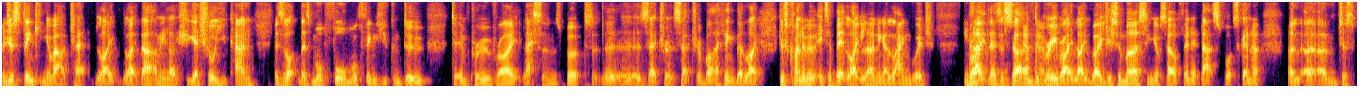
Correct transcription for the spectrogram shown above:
and just thinking about chess like like that. I mean, like yeah, sure you can. There's a lot. There's more formal things you can do to improve, right? Lessons, but books etc etc but i think that like just kind of it's a bit like learning a language exactly. right? There's a certain Definitely. degree right? Like by just immersing yourself in it that's what's gonna and uh, um, just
